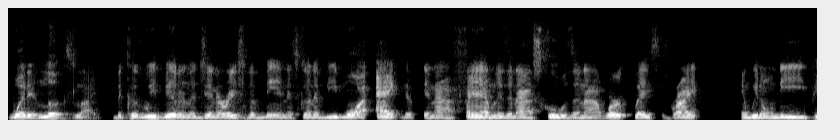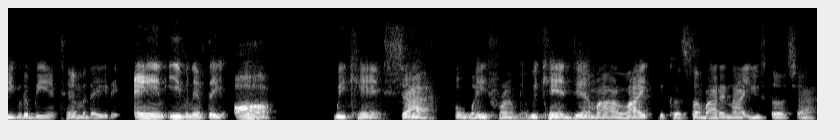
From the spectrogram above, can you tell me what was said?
what it looks like because we're building a generation of men that's going to be more active in our families, in our schools, in our workplaces, right? And we don't need people to be intimidated. And even if they are, we can't shy away from it. We can't dim our light because somebody not used to us shine.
